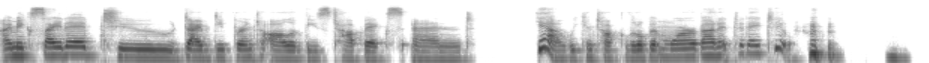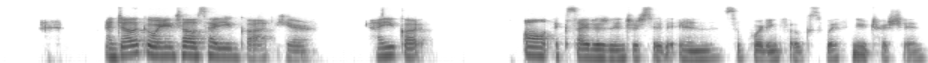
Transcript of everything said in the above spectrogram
I'm excited to dive deeper into all of these topics. And yeah, we can talk a little bit more about it today, too. Angelica, why don't you tell us how you got here? How you got all excited and interested in supporting folks with nutrition.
